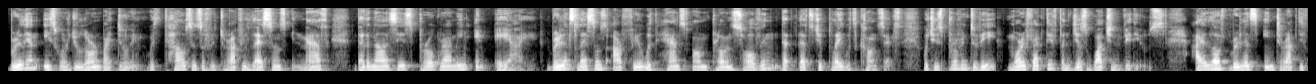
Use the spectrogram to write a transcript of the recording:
Brilliant is what you learn by doing, with thousands of interactive lessons in math, data analysis, programming, and AI. Brilliant's lessons are filled with hands-on problem solving that lets you play with concepts, which is proving to be more effective than just watching videos. I love Brilliant's interactive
